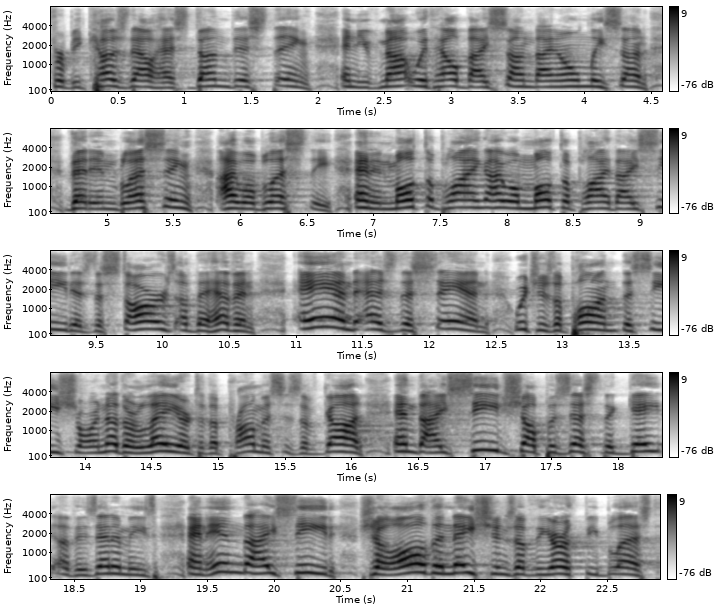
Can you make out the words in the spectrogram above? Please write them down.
for because thou hast done this thing, and you've not withheld thy son, thine only son, that in blessing I will bless thee, and in multiplying I will multiply thy seed as the stars of the heaven, and as the sand which is upon the seashore. Another layer to the promises of God. And thy seed shall possess the gate of his enemies, and in thy seed shall all the nations of the earth be blessed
